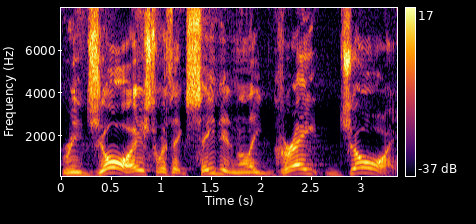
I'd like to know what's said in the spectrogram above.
Rejoiced with exceedingly great joy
